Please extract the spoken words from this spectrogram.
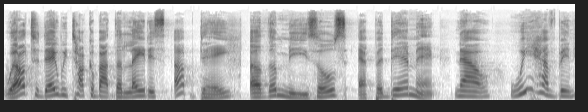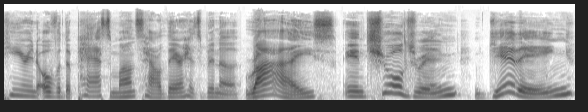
Well, today we talk about the latest update of the measles epidemic. Now, we have been hearing over the past months how there has been a rise in children getting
